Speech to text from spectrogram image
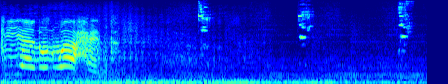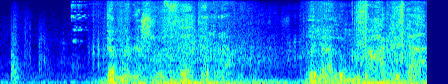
كيان واحد تم نشر الساتر ظلال متحركة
